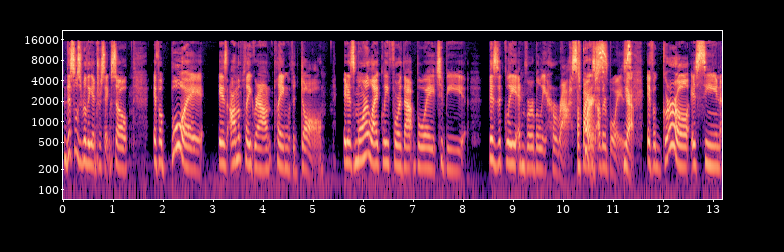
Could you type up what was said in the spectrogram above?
this was really interesting. So if a boy is on the playground playing with a doll it is more likely for that boy to be physically and verbally harassed of by course. his other boys. Yeah. If a girl is seen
